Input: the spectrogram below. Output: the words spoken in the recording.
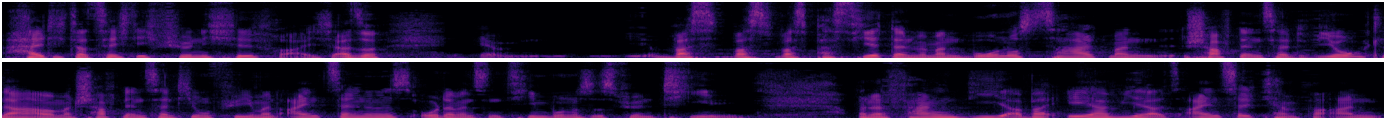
halte ich tatsächlich für nicht hilfreich. Also ähm, was, was, was passiert denn, wenn man einen Bonus zahlt? Man schafft eine Incentivierung, klar, aber man schafft eine Incentivierung für jemand Einzelnes oder wenn es ein Teambonus ist, für ein Team. Und dann fangen die aber eher wir als Einzelkämpfer an,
